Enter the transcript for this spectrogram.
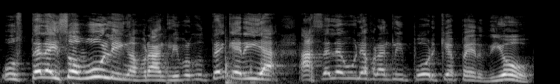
Usted le hizo bullying a Franklin porque usted quería hacerle bullying a Franklin porque perdió.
